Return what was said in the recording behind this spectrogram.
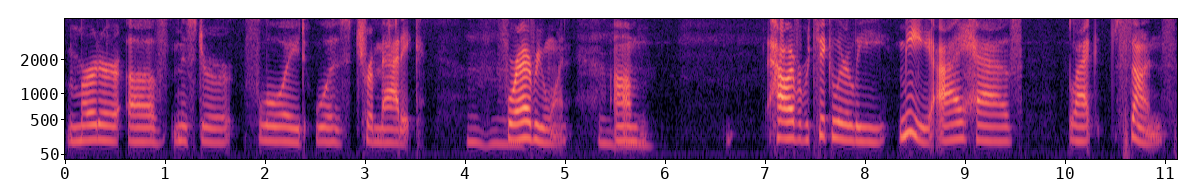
murder of Mr. Floyd was traumatic mm-hmm. for everyone. Mm-hmm. Um, however, particularly me, I have black sons.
